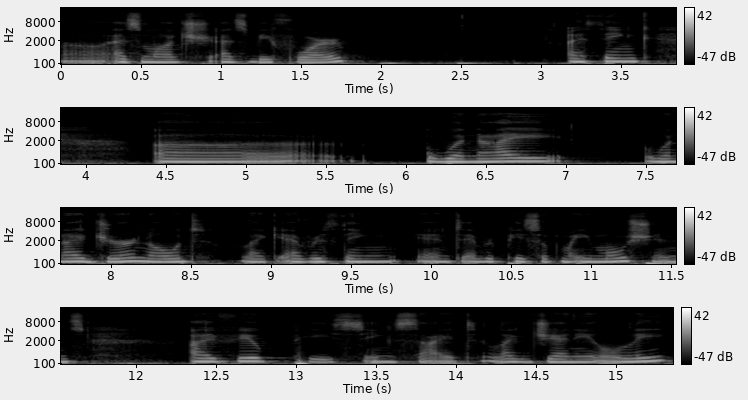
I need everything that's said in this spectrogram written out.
uh, as much as before. I think uh, when I when I journaled like everything and every piece of my emotions, I feel peace inside, like genuinely,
